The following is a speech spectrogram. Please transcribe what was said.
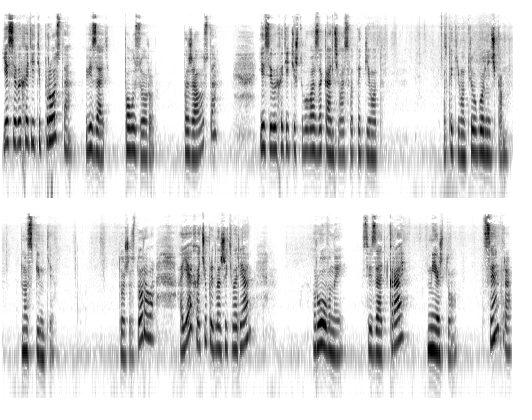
Если вы хотите просто вязать по узору, пожалуйста. Если вы хотите, чтобы у вас заканчивалось вот таким вот, вот таким вот треугольничком на спинке, тоже здорово. А я хочу предложить вариант ровный связать край между центром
